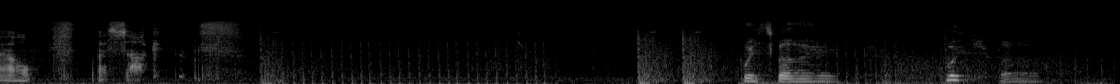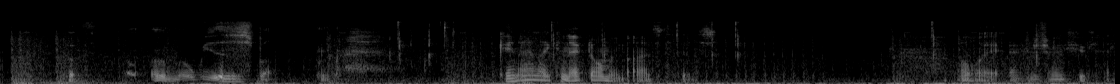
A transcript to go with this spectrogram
Ow. I suck. Whisper. Whisper. A whisper. Can I like connect all my mods to this? Oh wait, I.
